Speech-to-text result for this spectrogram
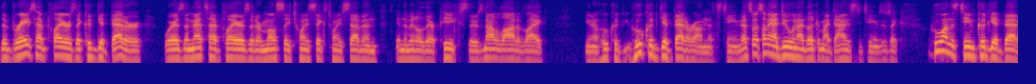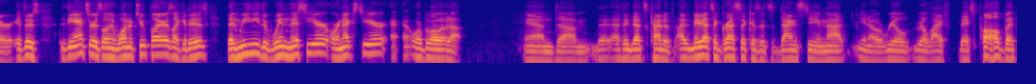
the Braves have players that could get better, whereas the Mets have players that are mostly 26, 27 in the middle of their peaks. There's not a lot of like, you know, who could who could get better on this team. That's what something I do when I look at my dynasty teams. It's like, who on this team could get better? If there's the answer is only one or two players like it is, then we either win this year or next year or blow it up. And um, I think that's kind of maybe that's aggressive because it's a dynasty and not you know real real life baseball. But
